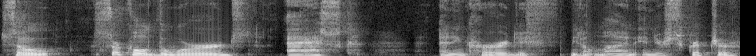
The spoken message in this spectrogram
So circle the words ask and encourage, if you don't mind, in your scripture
